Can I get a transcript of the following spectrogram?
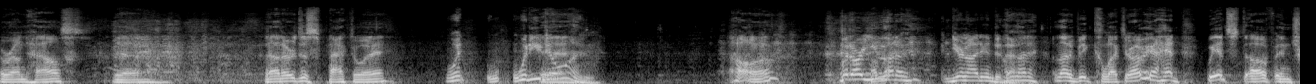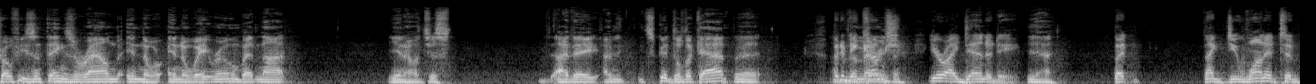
around the house. Yeah. No, they were just packed away. What What are you Yeah. doing? I don't know. But are you? I'm not a- you're not into that. I'm not, a, I'm not a big collector. I mean, I had we had stuff and trophies and things around in the in the weight room, but not, you know, just. I, they, I mean, it's good to look at, but but it becomes your identity. yeah. But like, do you want it to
